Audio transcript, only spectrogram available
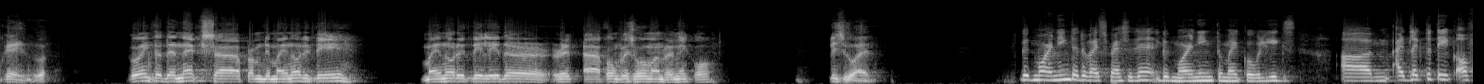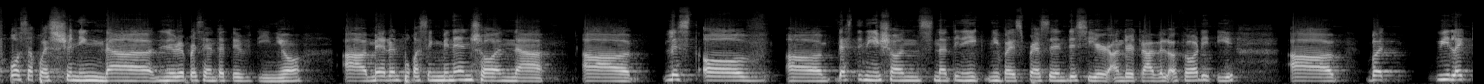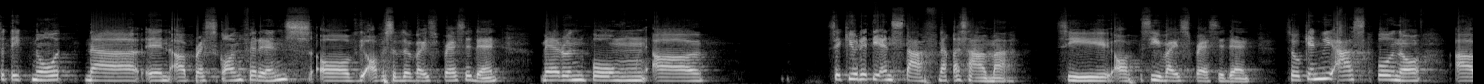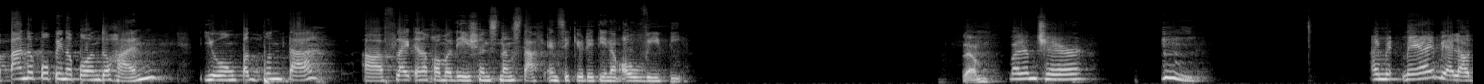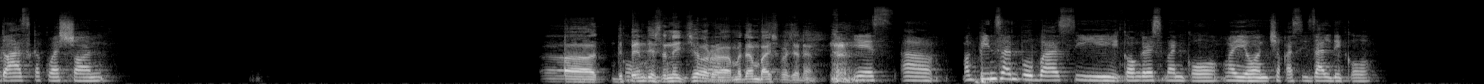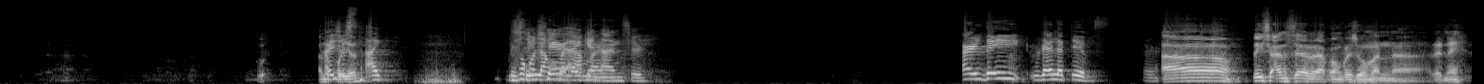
Okay. go- Going to the next uh, from the minority, Minority Leader uh, Congresswoman Reneco. Please go ahead. Good morning to the Vice President. Good morning to my colleagues. Um, I'd like to take off po sa questioning na ni Representative Tino. Uh, meron po kasing minention na uh, list of uh, destinations na tinake ni Vice President this year under Travel Authority. Uh, but we like to take note na in a press conference of the Office of the Vice President, meron pong uh, security and staff na kasama si of, si Vice President. So can we ask po no, ah, paano po pinopondohan yung pagpunta, ah, flight and accommodations ng staff and security ng OVP? Madam? Madam Chair, I may, may I be allowed to ask a question? Uh, depende sa nature, uh, Madam Vice President. Yes, uh, magpinsan po ba si congressman ko ngayon tsaka si Zaldi ko? ano I po just- yun? I, Gusto Mr. ko lang Chair, I can malaman. answer. Are they relatives, sir? Ah, please answer, uh, Congresswoman uh, Rene.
